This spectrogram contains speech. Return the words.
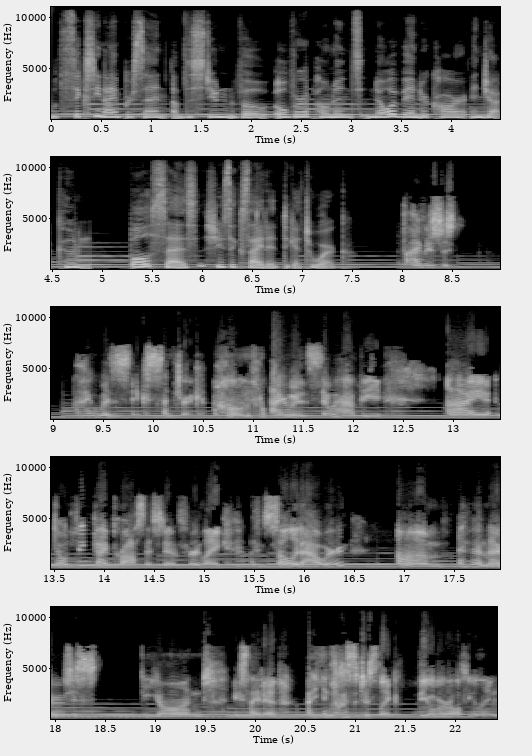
with 69% of the student vote over opponents Noah Vanderkar and Jack Cooney. Bowles says she's excited to get to work. I was just, I was eccentric. Um, I was so happy. I don't think I processed it for like a solid hour. Um, and then I was just beyond excited. I think was just like the overall feeling.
